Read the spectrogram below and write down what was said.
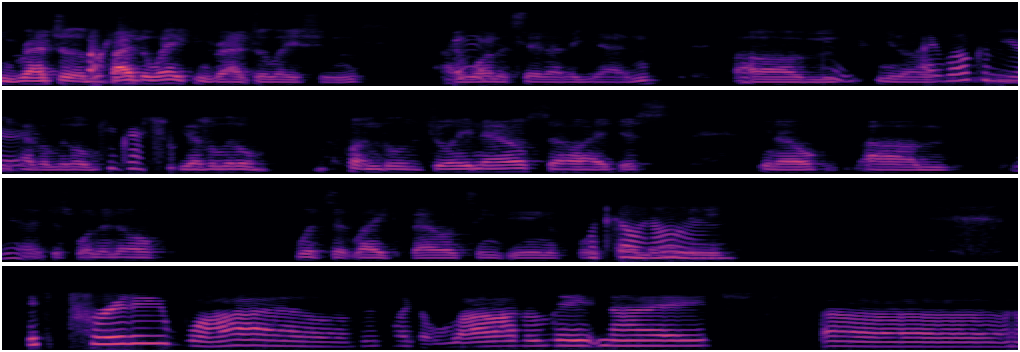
congratulations. Okay. By the way, congratulations. I want to say that again. Um, Thanks. you know, I welcome you your have a little, congratulations. you have a little bundle of joy now. So I just, you know, um, yeah, I just want to know what's it like balancing being a going mommy. on? It's pretty wild. There's like a lot of late nights. Uh,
